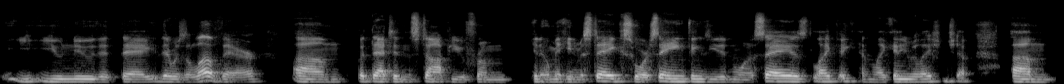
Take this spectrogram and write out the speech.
you, you knew that they there was a love there, um, but that didn't stop you from you know making mistakes or saying things you didn't want to say. Is like again like any relationship, um,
